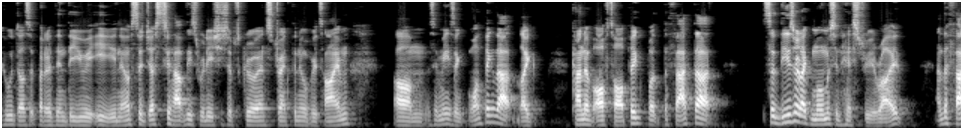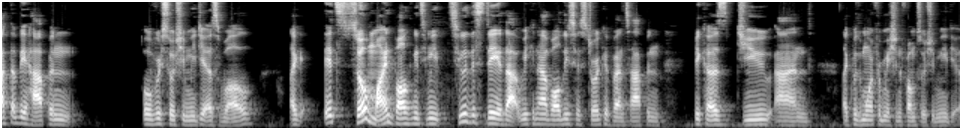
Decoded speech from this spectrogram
who does it better than the UAE, you know? So just to have these relationships grow and strengthen over time um, is amazing. One thing that, like, kind of off topic, but the fact that, so these are like moments in history, right? And the fact that they happen over social media as well, like it's so mind-boggling to me to this day that we can have all these historic events happen because due and like with more information from social media.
